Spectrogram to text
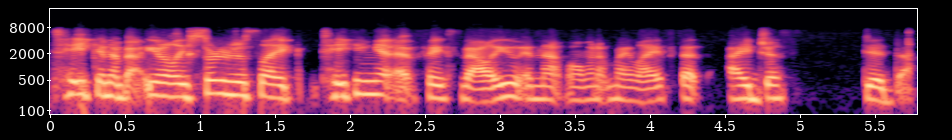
taken aback, you know, like sort of just like taking it at face value in that moment of my life that I just did that.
